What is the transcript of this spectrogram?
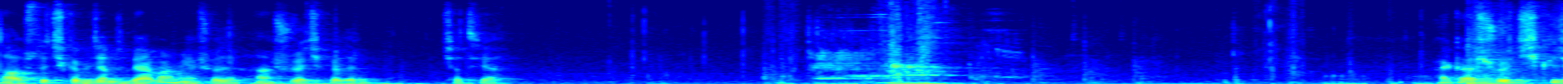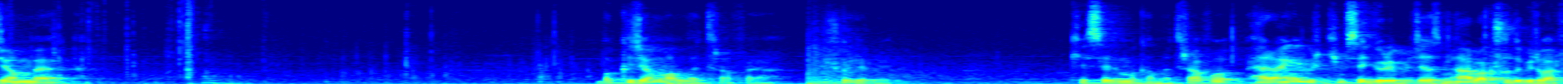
Daha üstte çıkabileceğimiz bir yer var mı ya şöyle? Ha şuraya çıkabilirim. Çatıya. Arkadaşlar şuraya çıkacağım ve bakacağım vallahi etrafa ya. Şöyle bir keselim bakalım etrafa. Herhangi bir kimse görebileceğiz mi? Ha bak şurada biri var.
